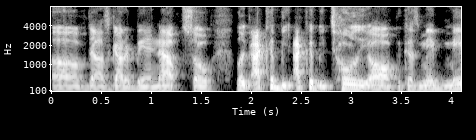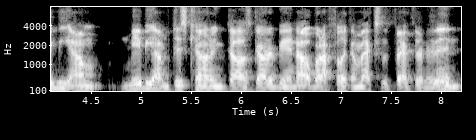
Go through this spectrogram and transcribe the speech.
of Dallas Goedert being out. So, look, I could be I could be totally off because maybe maybe I'm maybe I'm discounting Dallas Goedert being out, but I feel like I'm actually factoring it in.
